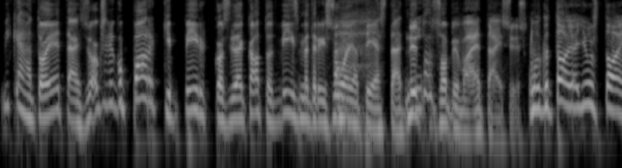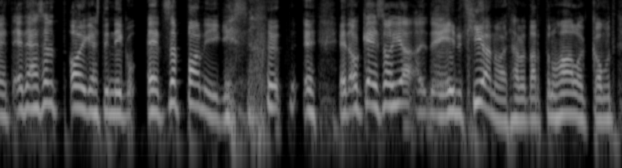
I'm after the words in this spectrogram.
mikähän toi etäisyys. Onko se niinku parkkipirkko sille katsoa, että viisi metriä suojatiestä, että nyt Niin. on sopiva etäisyys. Mutta kun toi on just toi, että ethän sä nyt oikeasti niinku, et sä paniikissa. että et, et okei, se on hia, ei nyt hienoa, että hän on tarttunut halukkaan, mutta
